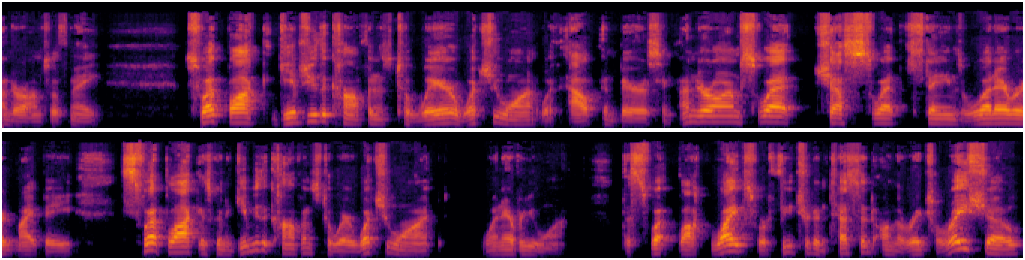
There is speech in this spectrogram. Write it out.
underarms with me. Sweat Block gives you the confidence to wear what you want without embarrassing underarm sweat, chest sweat stains, whatever it might be. Sweat Block is going to give you the confidence to wear what you want whenever you want. The Sweat Block wipes were featured and tested on the Rachael Ray show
